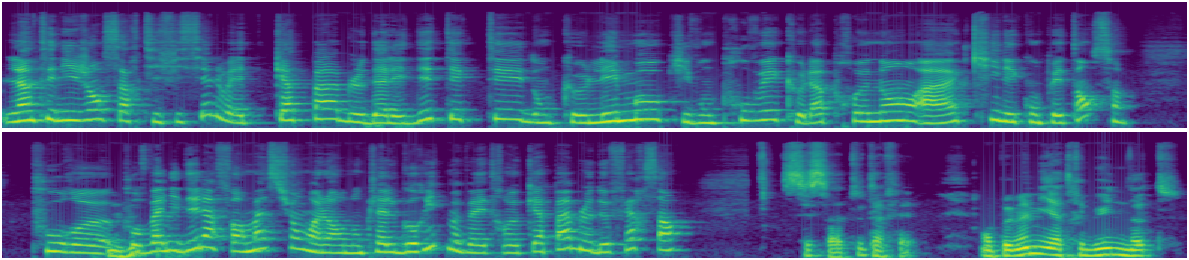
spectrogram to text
l'intelligence artificielle va être capable d'aller détecter donc euh, les mots qui vont prouver que l'apprenant a acquis les compétences pour, mhm. pour valider la formation. Alors, donc l'algorithme va être capable de faire ça. C'est ça, tout à fait. On peut même y attribuer une note.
